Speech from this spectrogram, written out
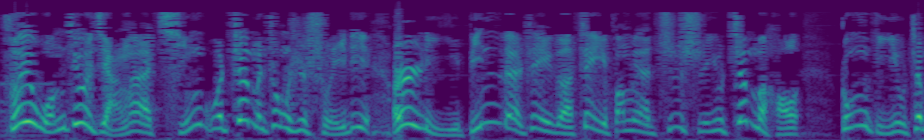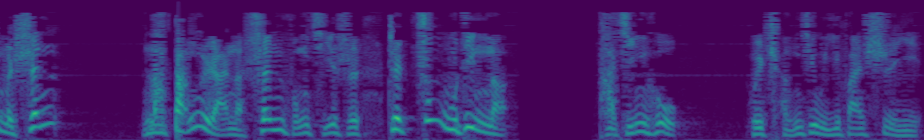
所以我们就讲了，秦国这么重视水利，而李斌的这个这一方面的知识又这么好，功底又这么深。那当然了，身逢其时，这注定了他今后会成就一番事业。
